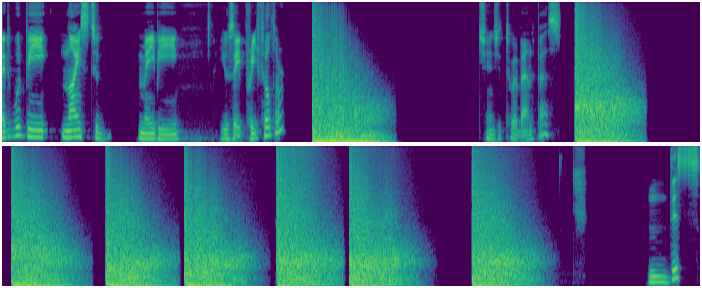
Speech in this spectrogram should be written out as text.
It would be nice to maybe use a pre-filter. Change it to a bandpass. This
